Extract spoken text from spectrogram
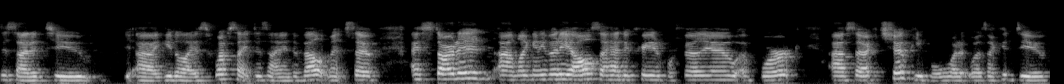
decided to uh, utilize website design and development. So I started, uh, like anybody else, I had to create a portfolio of work uh, so I could show people what it was I could do.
